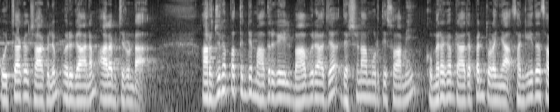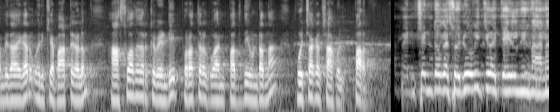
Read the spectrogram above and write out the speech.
പൂച്ചാക്കൽ ഷാക്കിലും ഒരു ഗാനം ആലപിച്ചിട്ടുണ്ട്. അർജുനപ്പത്തിന്റെ മാതൃകയിൽ ബാബുരാജ് ദക്ഷിണാമൂർത്തി സ്വാമി കുമരകം രാജപ്പൻ തുടങ്ങിയ സംഗീത സംവിധായകർ ഒരുക്കിയ പാട്ടുകളും ആസ്വാദകർക്ക് വേണ്ടി പുറത്തിറക്കുവാൻ പദ്ധതിയുണ്ടെന്ന് പൂച്ചാക്കൽ ഷാഹുൽ പറഞ്ഞു. പെൻഷൻ തുക സ്വരൂപിച്ചു വെച്ചതിൽ നിന്നാണ്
